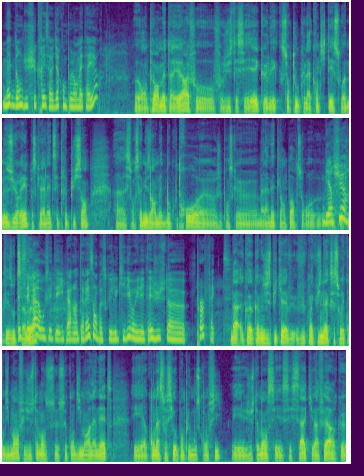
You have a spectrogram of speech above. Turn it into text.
mettre dans du sucré. Ça veut dire qu'on peut l'en mettre ailleurs? Euh, on peut en mettre ailleurs, il faut, faut juste essayer, que les, surtout que la quantité soit mesurée, parce que la nette, c'est très puissant. Euh, si on s'amuse à en mettre beaucoup trop, euh, je pense que bah, la nette l'emporte sur, euh, Bien sur sûr. toutes les autres Et c'est saveurs. là où c'était hyper intéressant parce que l'équilibre, il était juste euh, perfect. Bah, co- comme j'expliquais, vu, vu que ma cuisine est axée sur les condiments, on fait justement ce, ce condiment à la nette et euh, qu'on associe au pamplemousse confit. Et justement, c'est ça qui va faire que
